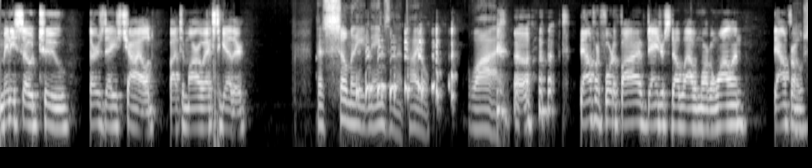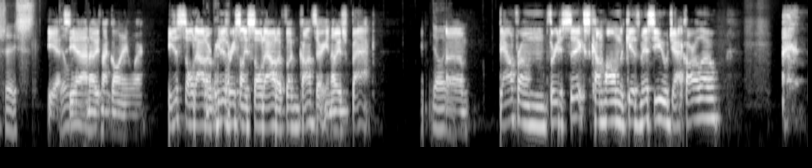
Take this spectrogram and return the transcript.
Minisode 2, Thursday's Child by Tomorrow X Together. There's so many names in that title. Why? Uh, down from four to five, Dangerous Double Album Morgan Wallen. Down from Oh Yes, Still yeah, I know he's not going anywhere. He just sold out. A, he just recently sold out a fucking concert. You know, he's back. Oh, yeah. Um, down from three to six, come home. The kids miss you. Jack Harlow.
